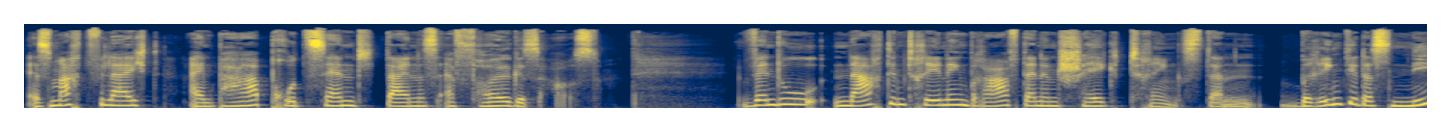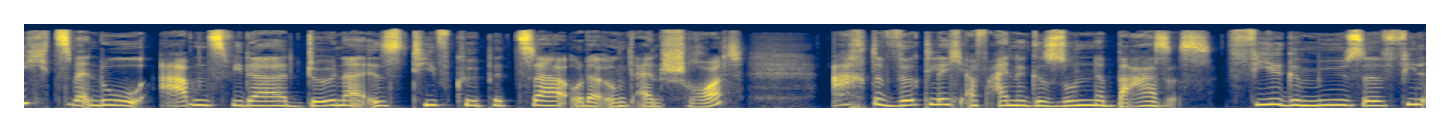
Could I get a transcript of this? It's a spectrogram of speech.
Es macht vielleicht ein paar Prozent deines Erfolges aus. Wenn du nach dem Training brav deinen Shake trinkst, dann bringt dir das nichts, wenn du abends wieder Döner isst, Tiefkühlpizza oder irgendein Schrott achte wirklich auf eine gesunde Basis. Viel Gemüse, viel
